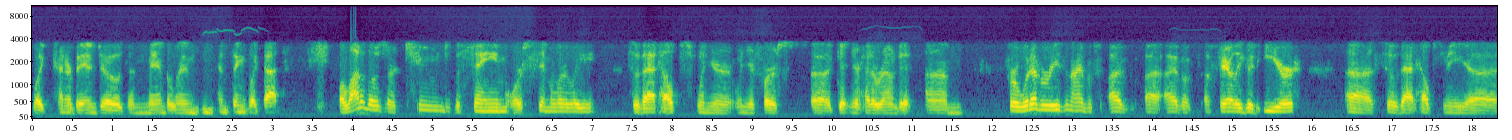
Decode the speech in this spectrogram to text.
like tenor banjos and mandolins and, and things like that. A lot of those are tuned the same or similarly, so that helps when you're when you're first uh, getting your head around it. Um, for whatever reason, I have a, I've uh, I have a, a fairly good ear, uh, so that helps me. Uh,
